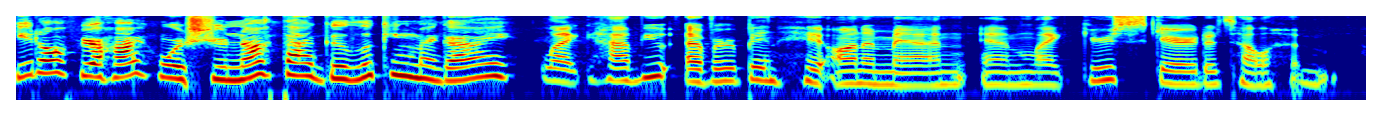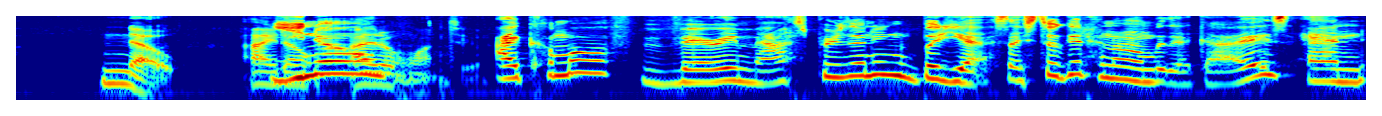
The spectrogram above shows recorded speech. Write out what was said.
get off your high horse. You're not that good looking, my guy. Like, have you ever been hit on a man and like you're scared to tell him, no, I don't. know- I don't want to. I come off very masc presenting, but yes, I still get hit on with the guys. And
